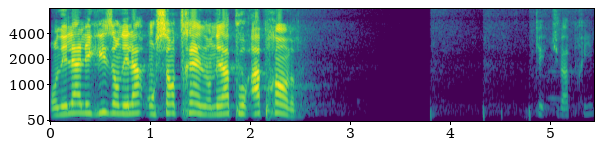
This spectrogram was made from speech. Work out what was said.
On est là à l'église, on est là, on s'entraîne, on est là pour apprendre. Tu vas prier,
